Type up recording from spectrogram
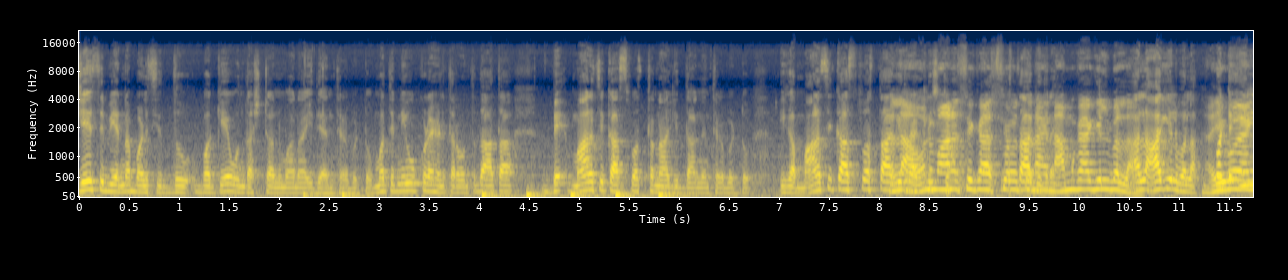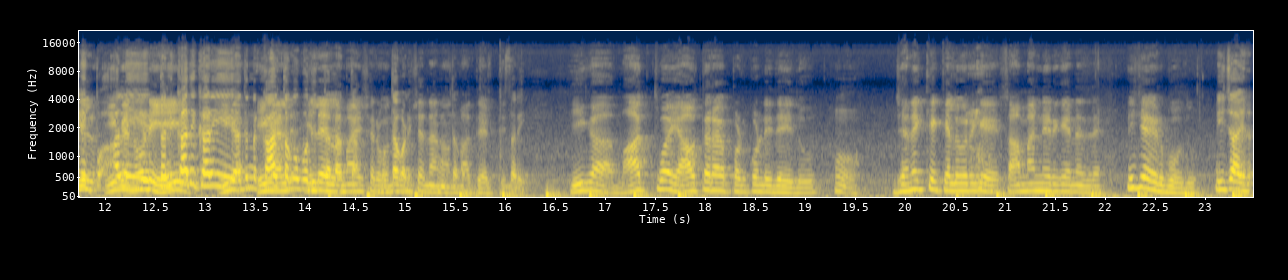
ಜೆ ಸಿ ಬಿಯನ್ನು ಬಳಸಿದ್ದು ಬಗ್ಗೆ ಒಂದಷ್ಟು ಅನುಮಾನ ಇದೆ ಅಂತ ಹೇಳ್ಬಿಟ್ಟು. ಮತ್ತು ನೀವು ಕೂಡ ಹೇಳ್ತಾ ಇರುವಂಥದ್ದು ಆತ ಬೆ ಮಾನಸಿಕ ಅಸ್ವಸ್ಥನಾಗಿದ್ದಾನೆ ಅಂತ ಹೇಳ್ಬಿಟ್ಟು. ಈಗ ಮಾನಸಿಕ ಅಸ್ವಸ್ಥ ಆಗಿಲ್ಲ ಮಾನಸಿಕ ಅಸ್ವಸ್ಥ ನಮಗಾಗಿಲ್ವಲ್ಲ? ಅಲ್ಲ ಆಗಿಲ್ವಲ್ಲ. ತನಿಖಾಧಿಕಾರಿ ಅದನ್ನ ಕಾಲ್ ಹೇಳ್ತೀನಿ. ಸರಿ. ಈಗ ಮಹತ್ವ ಯಾವ ಥರ ಪಡ್ಕೊಂಡಿದೆ ಇದು? ಜನಕ್ಕೆ ಕೆಲವರಿಗೆ ಸಾಮಾನ್ಯರಿಗೆ ಏನಂದ್ರೆ ನಿಜ ಇರ್ಬೋದು. ನಿಜ ಇರ್-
